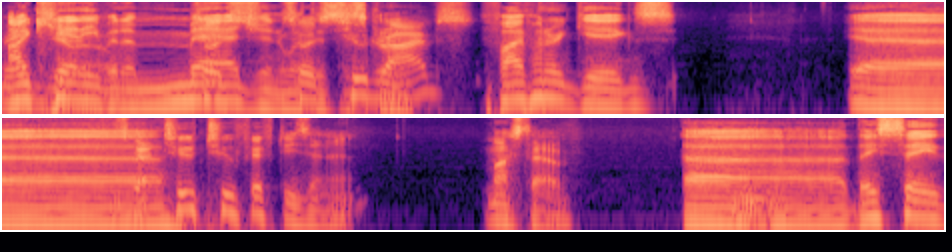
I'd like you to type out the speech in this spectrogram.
I can't zero. even imagine so what it's this two is. gonna- drives? 500 gigs. Uh, it's got two 250s in it. Must have uh, they say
